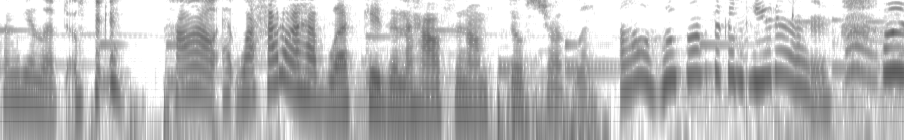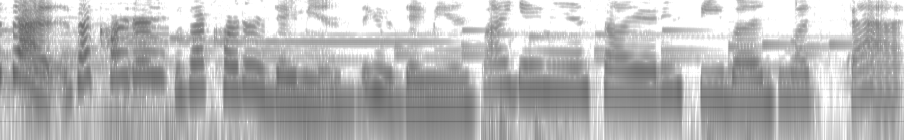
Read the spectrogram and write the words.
come get leftovers. how how do I have less kids in the house and I'm still struggling? Oh, the computer? Who's that? Is that Carter? Was that Carter or Damien? I think it was Damien. Bye, Damien. Sorry, I didn't see you, bud. What's that?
